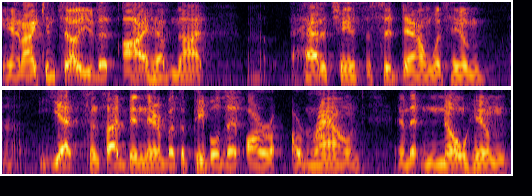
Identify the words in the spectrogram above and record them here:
And I can tell you that I have not had a chance to sit down with him uh, yet since I've been there, but the people that are around and that know him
